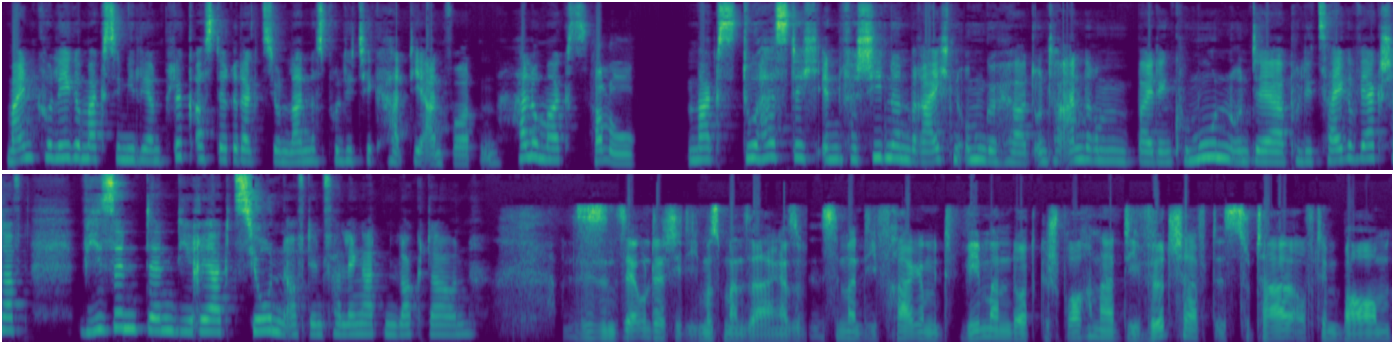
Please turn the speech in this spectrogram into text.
Mein Kollege Maximilian Plück aus der Redaktion Landespolitik hat die Antworten. Hallo Max. Hallo. Max, du hast dich in verschiedenen Bereichen umgehört, unter anderem bei den Kommunen und der Polizeigewerkschaft. Wie sind denn die Reaktionen auf den verlängerten Lockdown? Sie sind sehr unterschiedlich, muss man sagen. Also ist immer die Frage, mit wem man dort gesprochen hat. Die Wirtschaft ist total auf dem Baum.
